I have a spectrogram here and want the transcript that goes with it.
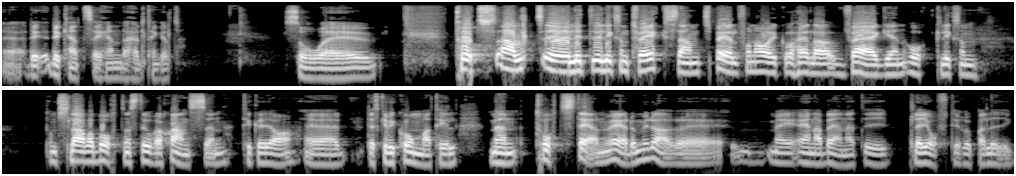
Eh, det, det, kan jag inte se hända helt enkelt. Så eh, trots allt eh, lite liksom tveksamt spel från AIK hela vägen och liksom de slarvar bort den stora chansen tycker jag. Eh, det ska vi komma till. Men trots det, nu är de ju där eh, med ena benet i playoff till Europa League.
